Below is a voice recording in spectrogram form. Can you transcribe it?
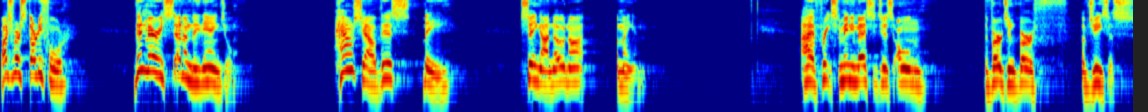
Watch verse 34. Then Mary said unto the angel, How shall this be, seeing I know not a man? I have preached many messages on the virgin birth of Jesus.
